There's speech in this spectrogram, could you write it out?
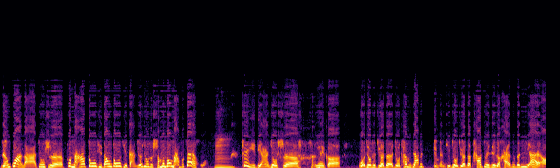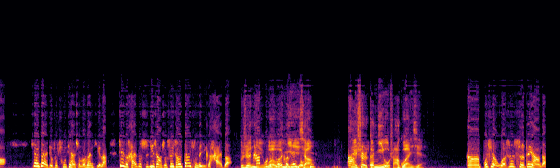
人惯的啊，就是不拿东西当东西，感觉就是什么都满不在乎。嗯这一点就是那个我就是觉得，就他们家的问题，就觉得他对这个孩子的溺爱啊，现在就是出现什么问题了？这个孩子实际上是非常单纯的一个孩子，不是你，不是我问你一下这事儿跟你有啥关系？嗯，不是，我是是这样的，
